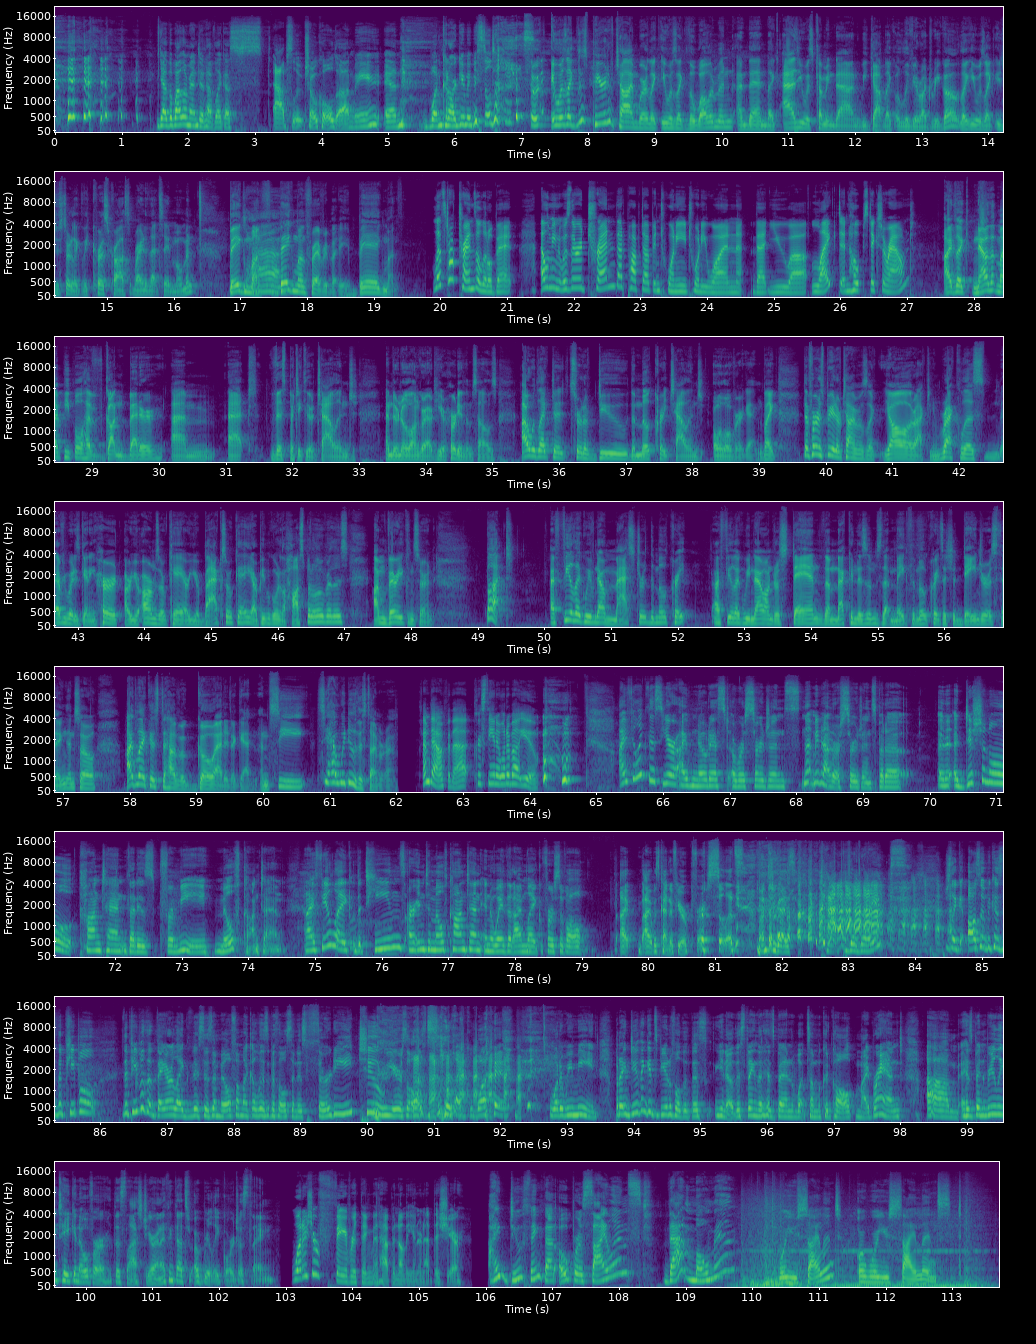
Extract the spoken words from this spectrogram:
Yeah, the Wellerman did have like a s- absolute chokehold on me, and one could argue maybe still does. it it was like this period of time where like it was like the Wellerman, and then like as he was coming down, we got like Olivia Rodrigo. Like he was like he just started like the crisscross right at that same moment. Big month, big month for everybody. Big month. Let's talk trends a little bit. Elamine, was there a trend that popped up in 2021 that you uh, liked and hope sticks around? I'd like now that my people have gotten better um, at this particular challenge and they're no longer out here hurting themselves. I would like to sort of do the milk crate challenge all over again. Like the first period of time was like, y'all are acting reckless. Everybody's getting hurt. Are your arms okay? Are your backs okay? Are people going to the hospital over this? I'm very concerned. But I feel like we've now mastered the milk crate. I feel like we now understand the mechanisms that make the milk crate such a dangerous thing. And so I'd like us to have a go at it again and see see how we do this time around. I'm down for that. Christina, what about you? I feel like this year I've noticed a resurgence, not maybe not a resurgence, but a an additional content that is for me MILF content. And I feel like the teens are into MILF content in a way that I'm like, first of all, I, I was kind of here first, so let's why you guys tap the brakes? Just like also because the people the people that they are like, this is a MILF, I'm like, Elizabeth Olsen is 32 years old. So like what what do we mean? But I do think it's beautiful that this, you know, this thing that has been what someone could call my brand, um, has been really taken over this last year. And I think that's a really gorgeous thing. What is your favorite thing that happened on the internet this year? I do think that Oprah silenced that moment. Were you silent or were you silenced?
